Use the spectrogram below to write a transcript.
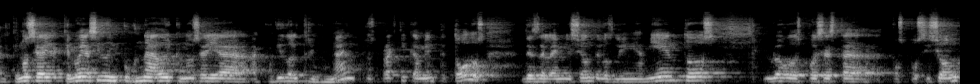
al que no, se haya, que no haya sido impugnado y que no se haya acudido al tribunal, pues prácticamente todos, desde la emisión de los lineamientos, luego después esta posposición,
